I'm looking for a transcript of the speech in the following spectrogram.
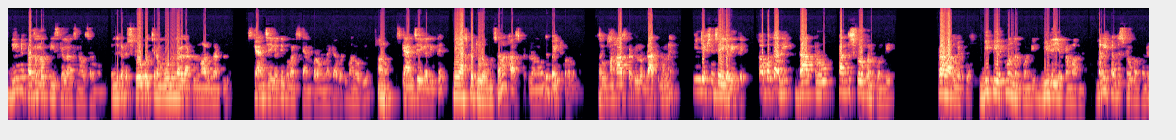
దీన్ని ప్రజల్లోకి తీసుకెళ్ళాల్సిన అవసరం ఉంది. ఎందుకంటే స్ట్రోక్ వచ్చిన మూడున్నర గంటలు నాలుగు గంటలు స్కాన్ చేయగలిగితే ఇప్పుడు మనకి స్కాన్ కూడా ఉన్నాయి కాబట్టి మన ఊర్లో స్కాన్ చేయగలిగితే మీ హాస్పిటల్లో ఉంది సార్? మన హాస్పిటల్లోనే ఉంది బయట కూడా ఉంది. సో మన హాస్పిటల్లో డాక్టర్ ఉన్నాయి ఇంజెక్షన్ చేయగలిగితే. కాకపోతే అది డాక్టర్ పెద్ద స్ట్రోక్ అనుకోండి ప్రమాదం ఎక్కువ. బీపీ ఎక్కువ ఉంది అనుకోండి బ్లీడ్ అయ్యే ప్రమాదం ఎక్కువ. మరీ పెద్ద స్ట్రోక్ అనుకోండి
